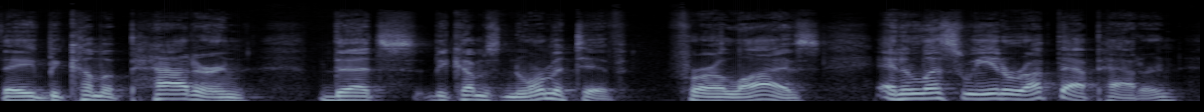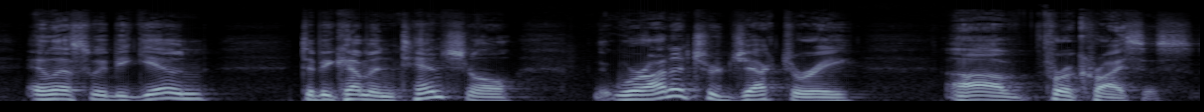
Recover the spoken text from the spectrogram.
They become a pattern that becomes normative for our lives. And unless we interrupt that pattern, unless we begin to become intentional, we're on a trajectory uh, for a crisis.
